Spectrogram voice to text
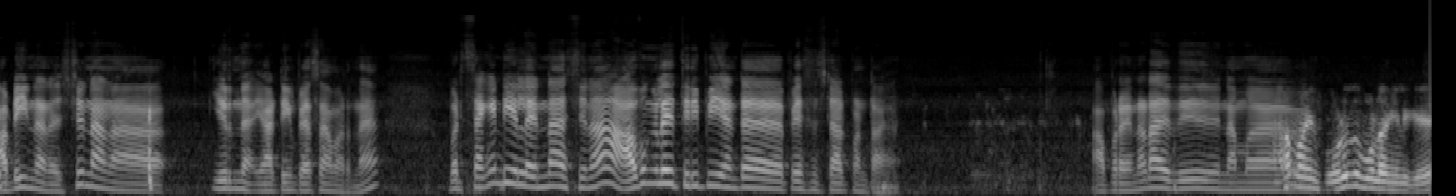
அப்படின்னு நினச்சிட்டு நான் நான் இருந்தேன் யார்ட்டையும் பேசாமல் இருந்தேன். பட் செகண்ட் இயரில் என்ன ஆச்சுன்னா அவங்களே திருப்பி என்கிட்ட பேச ஸ்டார்ட் பண்ணிட்டாங்க. அப்புறம் என்னடா இது? நம்ம ஆமா பொழுது போல எங்களுக்கு.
